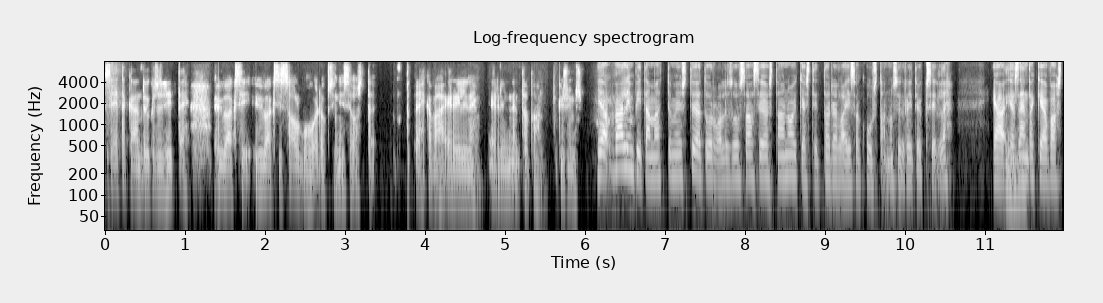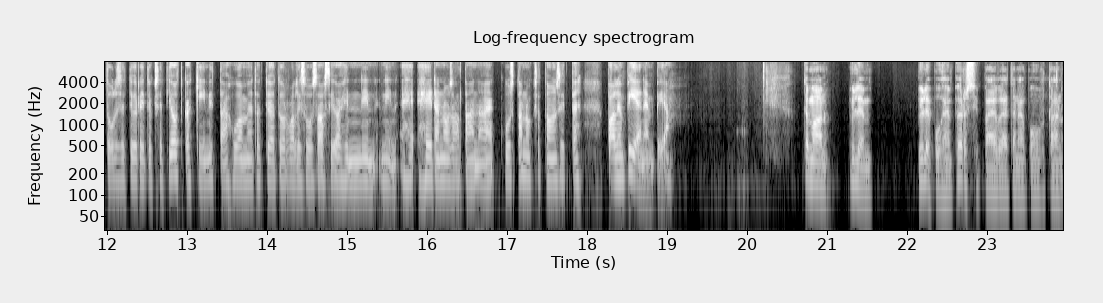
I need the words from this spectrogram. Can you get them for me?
Se, että kääntyykö se sitten hyväksi, hyväksi salkuhoidoksi, niin se on sitten ehkä vähän erillinen, erillinen tota, kysymys. Ja välinpitämättömyys työturvallisuusasioista on oikeasti todella iso kustannus yrityksille. Ja, mm. ja sen takia vastuulliset yritykset, jotka kiinnittää huomiota työturvallisuusasioihin, niin, niin he, heidän osaltaan nämä kustannukset on sitten paljon pienempiä. Tämä on Ylen Yle Puheen pörssipäivä ja tänään puhutaan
